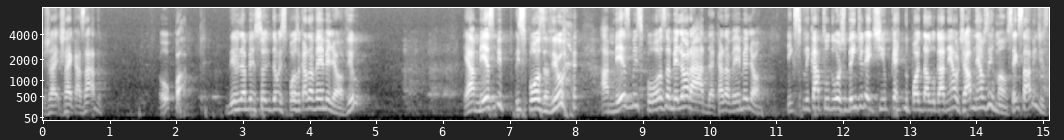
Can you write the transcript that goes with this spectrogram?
Já, já é casado? Opa! Deus lhe abençoe e lhe dê uma esposa cada vez melhor, viu? É a mesma esposa, viu? A mesma esposa melhorada, cada vez melhor. Tem que explicar tudo hoje bem direitinho, porque a gente não pode dar lugar nem ao diabo nem aos irmãos. Vocês sabem disso.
